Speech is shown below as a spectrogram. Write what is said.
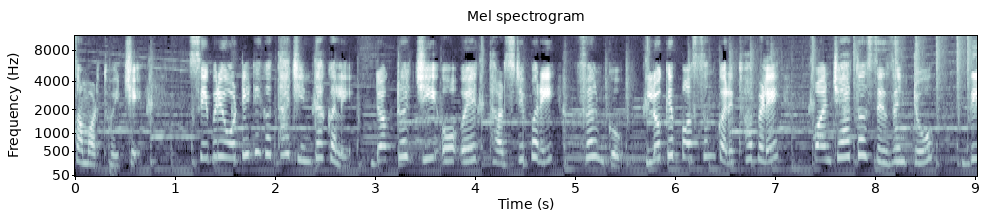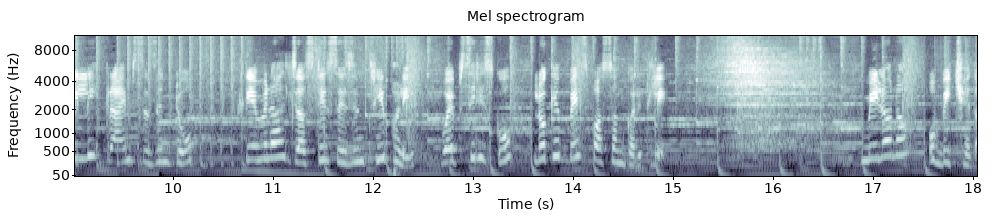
समर्थ हो ओटी कथा चिंता कले डर जीओ थर्ड डे पी फिल्म को लोके पसंद करंचायत season two Delhi crime season two criminal justice season three web series को लोके बेस पसंद करते ମିଳନ ଓ ବିଚ୍ଛେଦ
